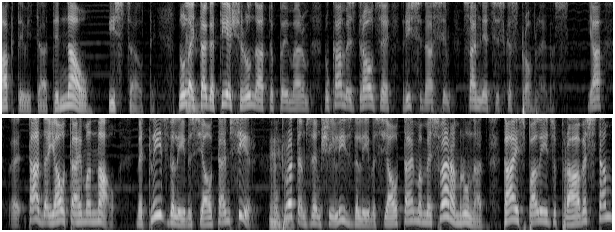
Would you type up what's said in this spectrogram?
aktivitāti nav izcelti. Nu, lai tagad tieši runātu, piemēram, nu, kā mēs draudzē risināsim saimnieciskas problēmas. Ja? Tāda jautājuma nav, bet līdzdalības jautājums ir. Un, protams, zem šī līdzdalības jautājuma mēs varam runāt, kā es palīdzu prāvestam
